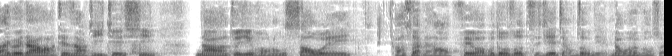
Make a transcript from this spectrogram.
嗨，各位大家好，健身好机杰西。那最近喉咙稍微啊，算了哈，废话不多说，直接讲重点。让我喝口水。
